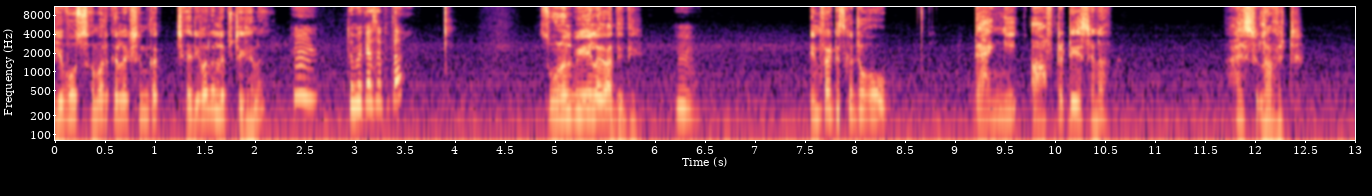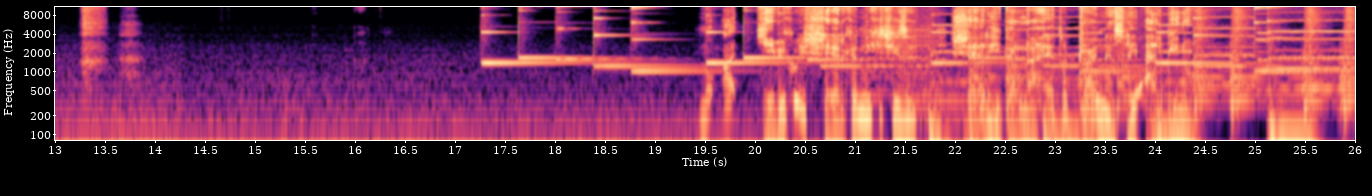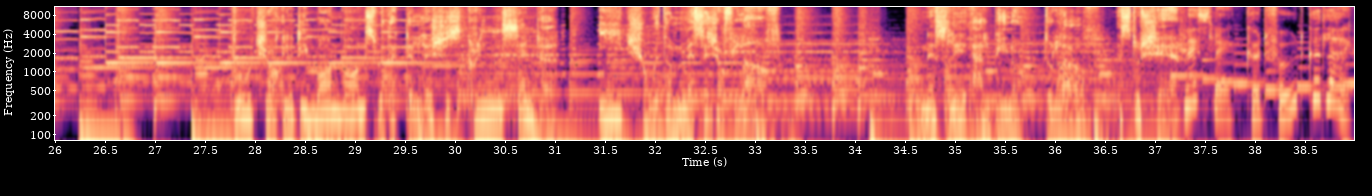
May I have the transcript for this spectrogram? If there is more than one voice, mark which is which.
Speaker 1: ये वो summer collection का चेरी वाला लिपस्टिक है ना?
Speaker 2: हम्म तुम्हें कैसे पता?
Speaker 1: सोनल भी यही लगाती थी।
Speaker 2: हम्म।
Speaker 1: इनफैक्ट इसका जो वो टैंगी आफ्टर टेस्ट है ना I too love it no I
Speaker 3: ये भी कोई शेयर करने की चीज़ है? शेयर ही करना है तो try Nestle Alpino Two chocolatey bonbons with a delicious creamy center, each with a message of love. Nestle Albino. To love is to share.
Speaker 4: Nestle. Good food, good life.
